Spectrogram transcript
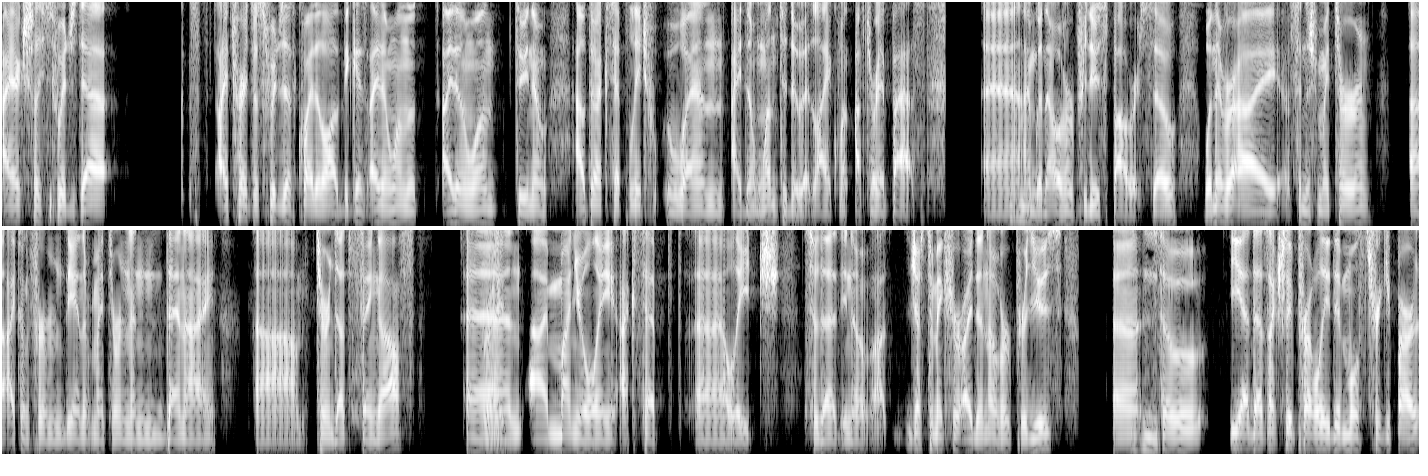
I actually switch that. I try to switch that quite a lot because I don't want to. I don't want to, you know, auto accept leech when I don't want to do it. Like when, after I pass, uh, mm-hmm. I'm gonna overproduce power. So whenever I finish my turn, uh, I confirm the end of my turn, and then I um, turn that thing off, and right. I manually accept uh, leech so that you know uh, just to make sure I don't overproduce. Uh, mm-hmm. So yeah, that's actually probably the most tricky part,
